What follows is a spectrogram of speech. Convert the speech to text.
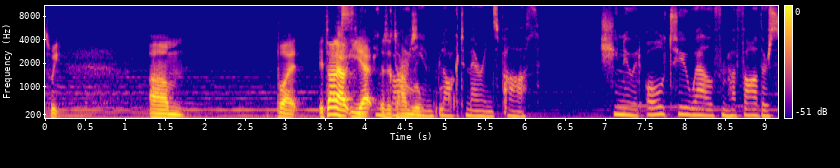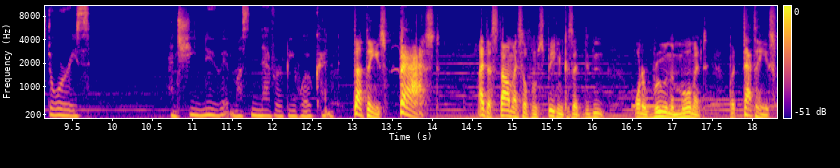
sweet. Um, but it's not out yet as a time rule. blocked Merryn's path. She knew it all too well from her father's stories, and she knew it must never be woken. That thing is fast. I had to stop myself from speaking because I didn't want to ruin the moment. But that thing is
